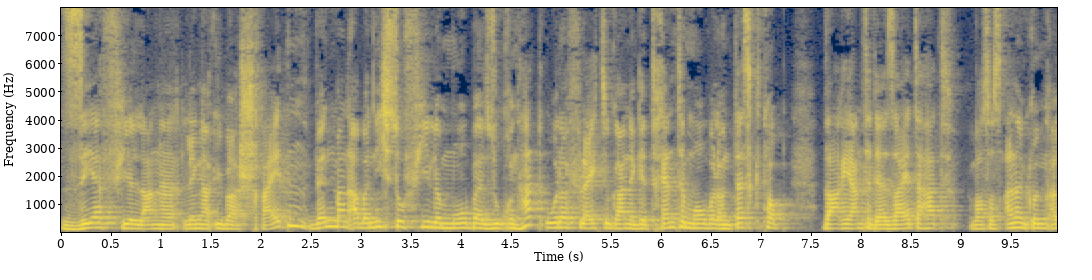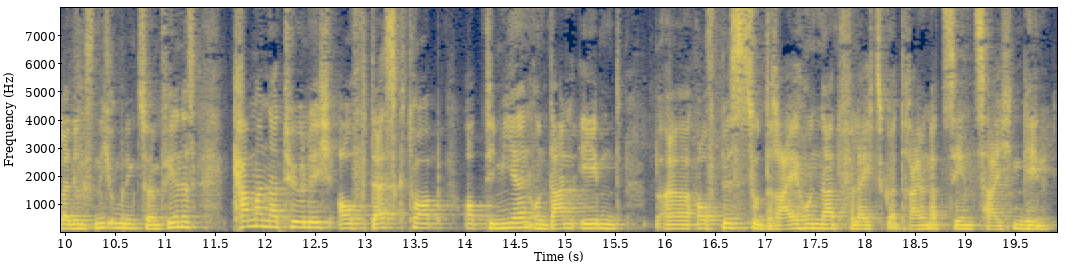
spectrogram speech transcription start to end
sehr viel lange, länger überschreiten. Wenn man aber nicht so viele Mobile-Suchen hat oder vielleicht sogar eine getrennte Mobile- und Desktop-Variante der Seite hat, was aus anderen Gründen allerdings nicht unbedingt zu empfehlen ist, kann man natürlich auf Desktop optimieren und dann eben äh, auf bis zu 300, vielleicht sogar 310 Zeichen gehen.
